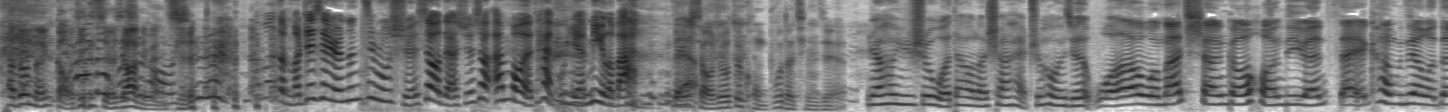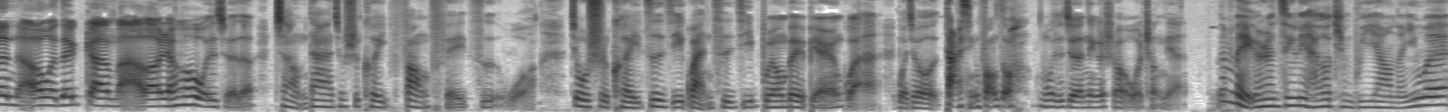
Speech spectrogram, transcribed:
她都能搞进学校里面去。怎么这些人能进入学校的呀？学校安保也太不严密了吧？对啊小时候最恐怖的情节。然后，于是我到了上海之后，我就觉得哇，我妈山高皇帝远，再也看不见我在哪儿，我在干嘛了。然后我就觉得长大就是可以放飞自我，就是可以自己管自己，不用被别人管，我就大型放纵。我就觉得那个时候我成年。那每个人经历还都挺不一样的，因为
